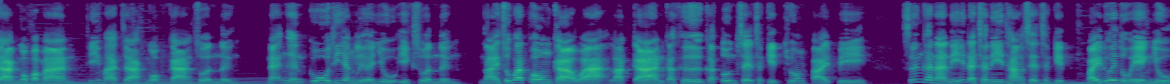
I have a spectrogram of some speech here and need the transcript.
จากงบประมาณที่มาจากงบกลางส่วนหนึ่ง และเงินกู้ที่ยังเหลืออยู่อีกส่วนหนึ่ง นายสุวัฒน์พงศ์กล่าวว่า หลักการก็คือกระตุ้นเศรษฐกิจช่วงปลายปี ซึ่งขณะนี้ดัชนีทางเศรษฐกิจไปด้วยตัวเองอยู่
